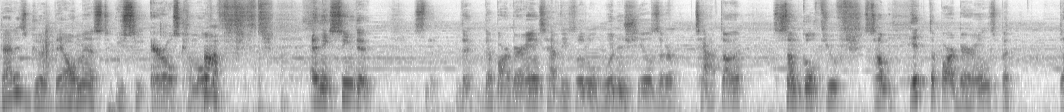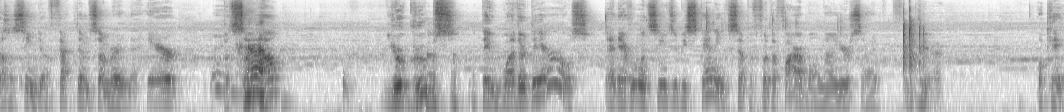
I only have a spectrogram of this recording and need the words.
That is good. They all missed. You see arrows come over, ah. and they seem to. The, the barbarians have these little wooden shields that are tapped on it. Some go through, some hit the barbarians, but doesn't seem to affect them. Some are in the hair, but somehow your groups they weathered the arrows, and everyone seems to be standing except for the fireball. Now your side. Yeah. Okay,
